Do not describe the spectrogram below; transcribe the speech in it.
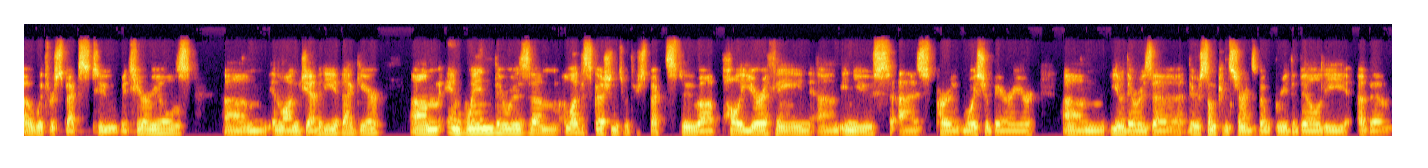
uh, with respects to materials um, and longevity of that gear. Um, and when there was um, a lot of discussions with respects to uh, polyurethane um, in use as part of moisture barrier, um, you know, there was a there was some concerns about breathability, about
